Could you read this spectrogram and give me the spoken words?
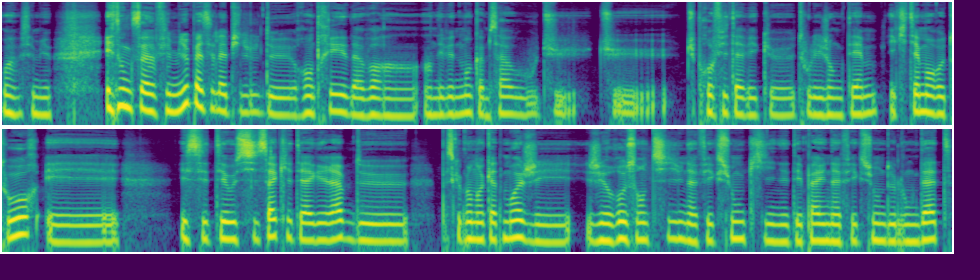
Ouais, c'est mieux. Et donc ça fait mieux passer la pilule de rentrer et d'avoir un, événement comme ça où tu, tu, tu profites avec tous les gens que t'aimes et qui t'aiment en retour. Et et c'était aussi ça qui était agréable de... Parce que pendant quatre mois, j'ai ressenti une affection qui n'était pas une affection de longue date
